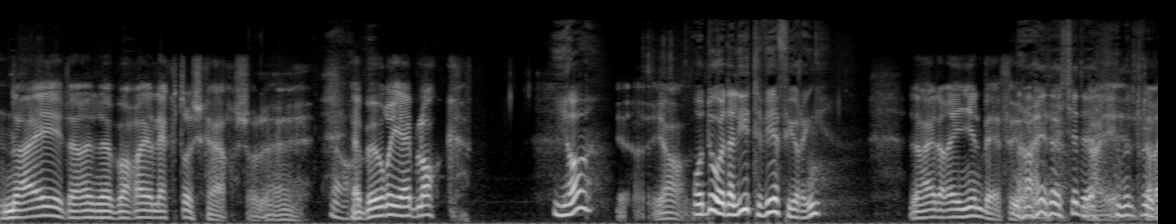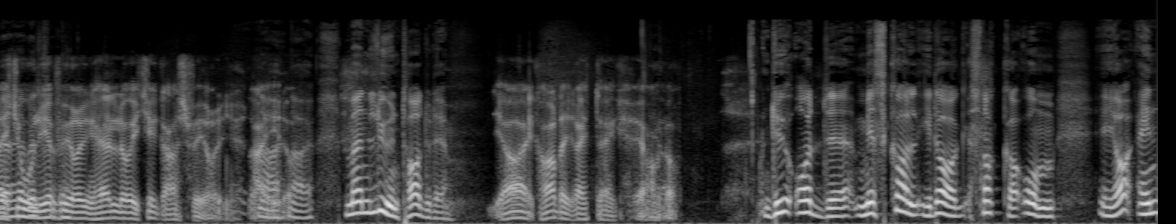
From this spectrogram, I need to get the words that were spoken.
Nei, det er bare elektrisk her. så det... Ja. Jeg bor i ei blokk. Ja. ja. Og da er det lite vedfyring? Nei, det er ingen vedfyring. Nei, det er ikke det. Nei, det er ikke oljefyring heller, og ikke gassfyring. Nei, nei, nei. Men lunt har du det? Ja, jeg har det greit, jeg. Ja, ja. da. Du Odd, vi skal i dag snakke om ja, en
